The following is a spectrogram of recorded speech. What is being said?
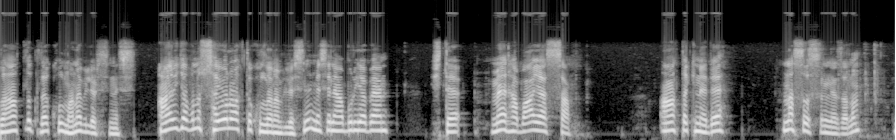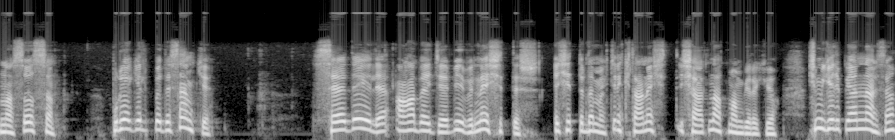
rahatlıkla kullanabilirsiniz. Ayrıca bunu sayı olarak da kullanabilirsiniz. Mesela buraya ben işte merhaba yazsam. Alttakine de nasılsın yazalım. Nasılsın? Buraya gelip ve desem ki SD ile ABC birbirine eşittir. Eşittir demek için iki tane eşit işaretini atmam gerekiyor. Şimdi gelip yenilersem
